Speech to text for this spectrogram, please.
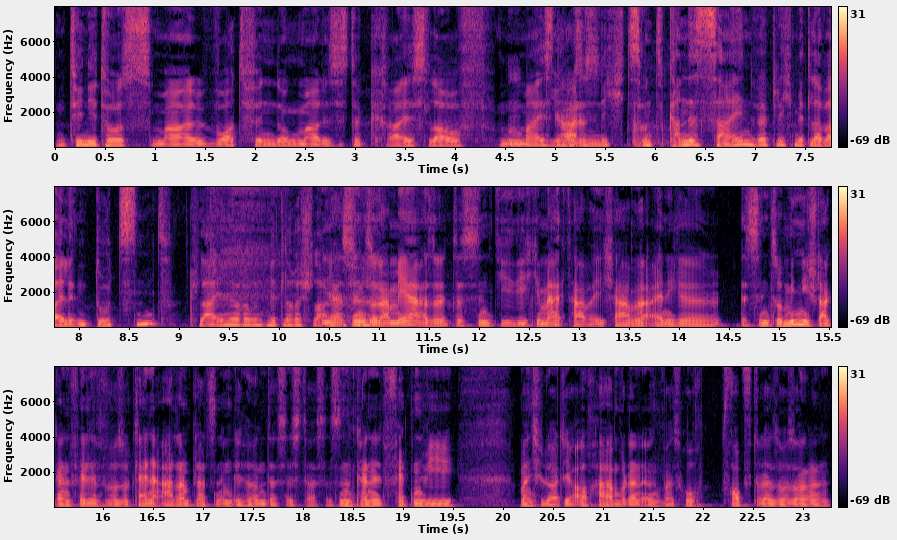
ein Tinnitus, mal Wortfindung, mal ist es der Kreislauf, hm, meist ja, außen nichts. Und kann es sein, wirklich mittlerweile ein Dutzend kleinere und mittlere Schlaganfälle? Ja, es sind sogar mehr. Also das sind die, die ich gemerkt habe. Ich habe einige, es sind so Mini-Schlaganfälle, wo so kleine Adern platzen im Gehirn. Das ist das. Es sind keine Fetten, wie manche Leute ja auch haben, wo dann irgendwas hochpfropft oder so, sondern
